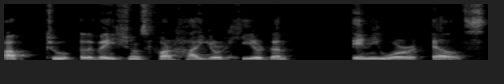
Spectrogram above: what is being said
up to elevations far higher here than anywhere else.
